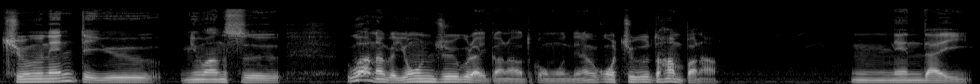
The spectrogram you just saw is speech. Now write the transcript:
中年っていうニュアンスはなんか40ぐらいかなとか思うんでなんかこう中途半端な、年代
